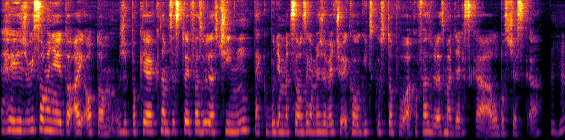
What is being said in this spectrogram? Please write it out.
Hej, že vyslovene je to aj o tom, že pokiaľ k nám cestuje fazuľa z Číny, tak budeme mať samozrejme že väčšiu ekologickú stopu ako fazuľa z Maďarska alebo z Česka. Uh-huh.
